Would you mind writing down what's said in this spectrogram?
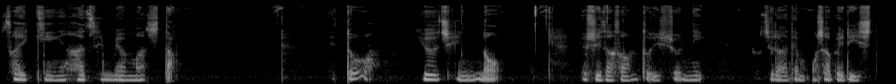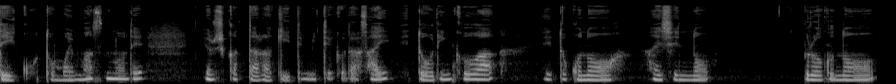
最近始めました。えっと、友人の吉田さんと一緒にそちらでもおしゃべりしていこうと思いますので、よろしかったら聞いてみてください。えっと、リンクは、えっと、この配信のブログの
